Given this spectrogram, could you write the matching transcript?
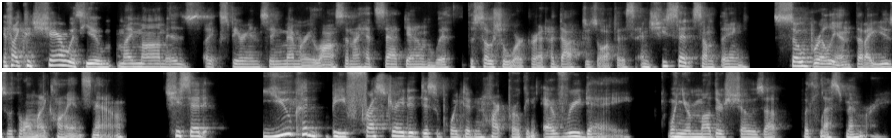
If I could share with you, my mom is experiencing memory loss, and I had sat down with the social worker at her doctor's office, and she said something so brilliant that I use with all my clients now. She said, You could be frustrated, disappointed, and heartbroken every day when your mother shows up with less memory.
